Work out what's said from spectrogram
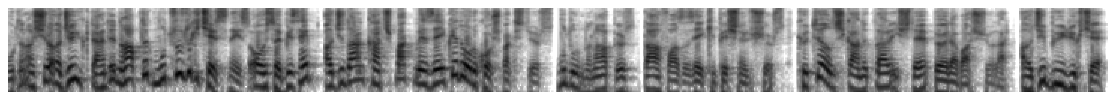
Buradan aşırı acı yüklendi ne yaptık? Mutsuzluk içerisindeyiz. Oysa biz hep acıdan kaçmak ve zevke doğru koşmak istiyoruz. Bu durumda ne yapıyoruz? Daha fazla zevkin peşine düşüyoruz. Kötü alışkanlıklar işte böyle başlıyorlar. Acı büyüdükçe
